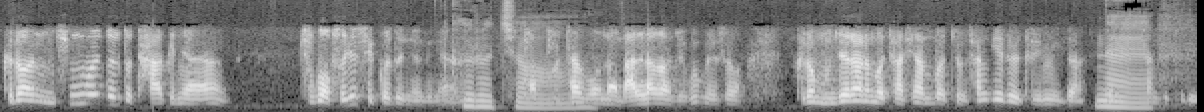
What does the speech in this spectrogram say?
그런 식물들도 다 그냥 죽어 없어질 수 있거든요. 그냥 그렇죠. 불타거나 말라가지고 그래서 그런 문제라는 거 다시 한번 좀 상기를 드립니다. 네. 네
